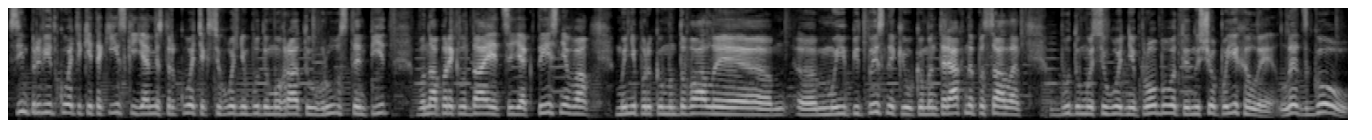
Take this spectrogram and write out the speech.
Всім привіт, котики та кіски. Я містер Котик. Сьогодні будемо грати у гру Stampede. Вона перекладається як тиснява. Мені порекомендували е, е, мої підписники у коментарях написали. Будемо сьогодні пробувати. Ну що, поїхали? Let's go!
